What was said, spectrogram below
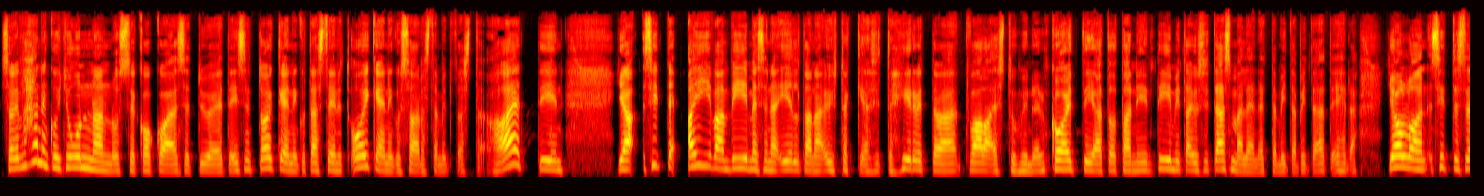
se oli vähän niin kuin junnannut se koko ajan se työ, että ei se nyt oikein, niin kuin, tästä ei nyt oikein niin kuin saada sitä, mitä tästä haettiin. Ja sitten aivan viimeisenä iltana yhtäkkiä sitten hirvittävä valaistuminen koitti ja tota, niin tiimi tajusi täsmälleen, että mitä pitää tehdä, jolloin sitten se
